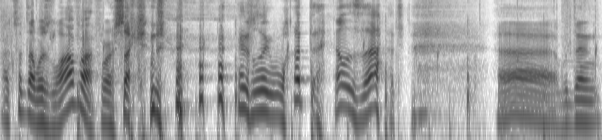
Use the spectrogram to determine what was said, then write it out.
I thought that was lava for a second. I was like, what the hell is that? Uh, but then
